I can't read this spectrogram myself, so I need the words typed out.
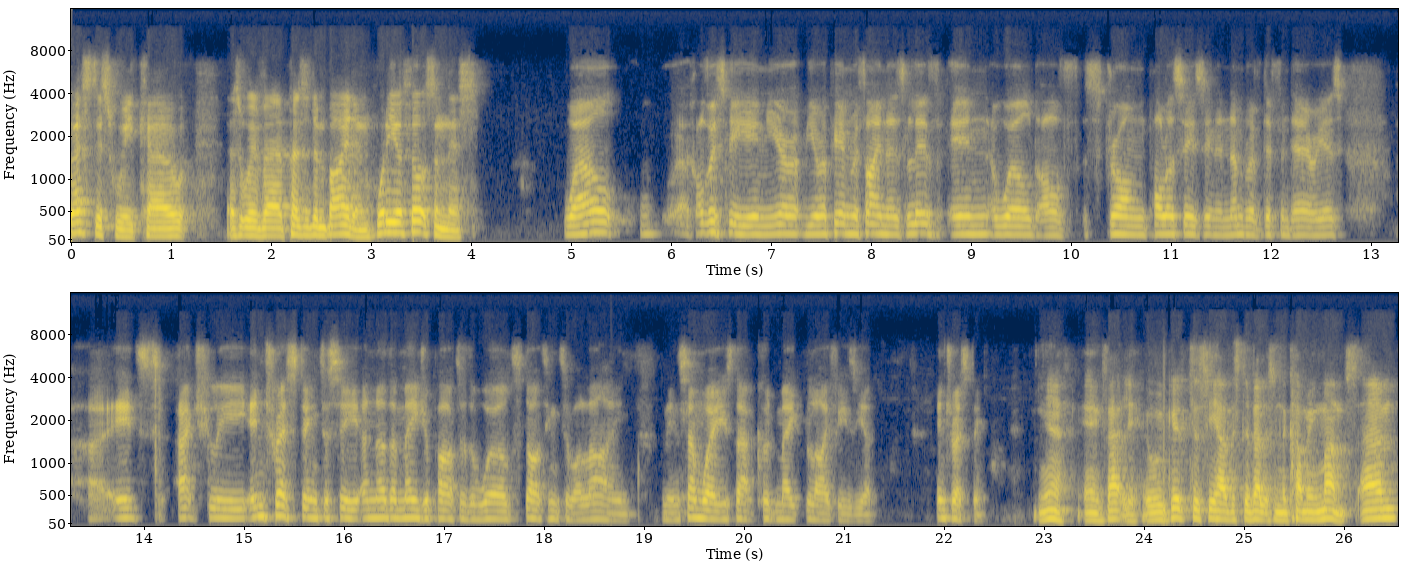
US this week uh, with uh, President Biden. What are your thoughts on this? Well, obviously in Europe, European refiners live in a world of strong policies in a number of different areas. Uh, it's actually interesting to see another major part of the world starting to align. And in some ways, that could make life easier. Interesting. Yeah, exactly. It would be good to see how this develops in the coming months. Um,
